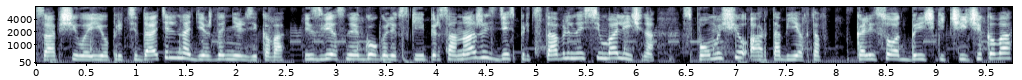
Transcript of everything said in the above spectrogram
сообщила ее председатель Надежда Нельзикова. Известные гоголевские персонажи здесь представлены символично, с помощью арт-объектов колесо от брички Чичикова,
